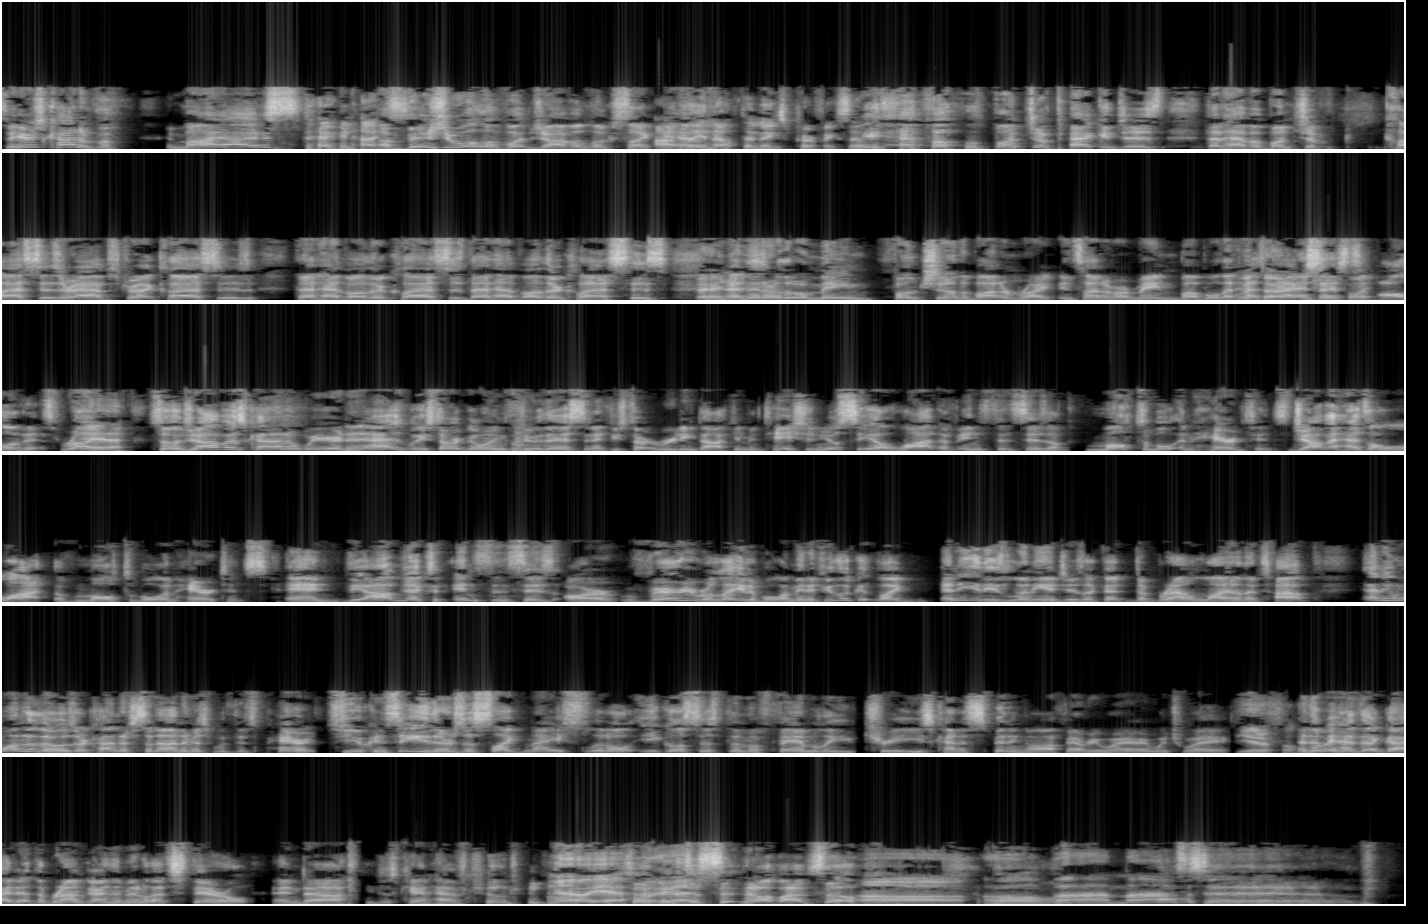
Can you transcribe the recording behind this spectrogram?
So here's kind of a, in my eyes, Very nice. a visual of what Java looks like. We Oddly have- enough, that makes perfect sense. We have a bunch of packages that have a bunch of classes or abstract classes that have other classes that have other classes. Nice. And then our little main function on the bottom right inside of our main bubble that With has access to all of this. Right. Yeah. So Java's kind of weird. And as we start going through this and if you start reading documentation, you'll see a lot of instances of multiple inheritance. Java has a lot of multiple inheritance. And the objects and instances are very relatable. I mean, if you look at like any of these lineages, like that, the brown line on the top, any one of those are kind of synonymous with its parent. So you can see there's this like nice little ecosystem of family trees kind of spinning off everywhere, which way. Beautiful. And then we had that guy, that the brown guy in the middle, that's sterile, and uh he just can't have children. oh yeah. So look he's just sitting there all by himself. Aw, all Oh, by myself.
